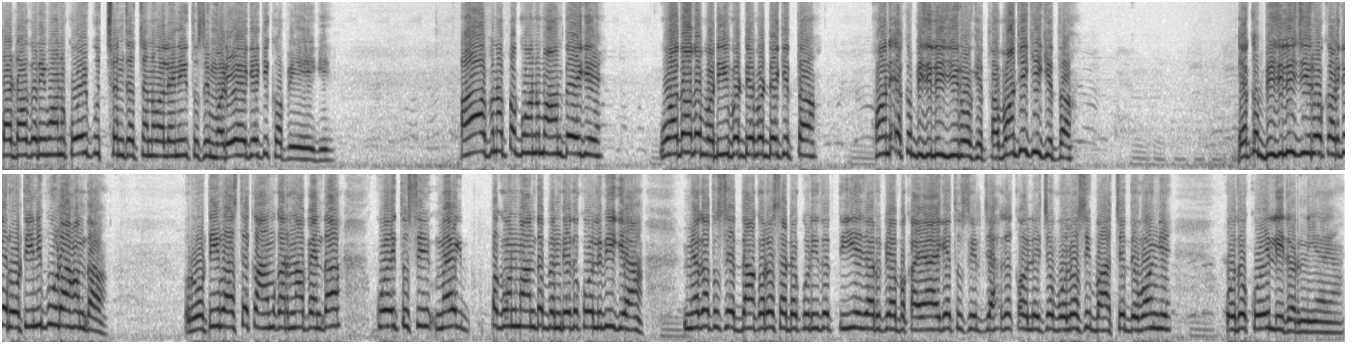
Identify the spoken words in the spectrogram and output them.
ਸਾਡਾ ਗਰੀਬਾਂ ਨੂੰ ਕੋਈ ਪੁੱਛਣ ਜੱਚਣ ਵਾਲੇ ਨਹੀਂ, ਤੁਸੀਂ ਮੜੇ ਹੈਗੇ ਕਿ ਖਪੇ ਹੈਗੇ? ਆ ਆਪਣਾ ਭਗਵਾਨ ਮੰਨਦੇ ਹੈਗੇ। ਵਾਦਾ ਤਾਂ ਬੜੀ ਵੱਡੇ ਵੱਡੇ ਕੀਤਾ। ਹੁਣ ਇੱਕ ਬਿਜਲੀ ਜ਼ੀਰੋ ਕੀਤਾ। ਬਾਕੀ ਕੀ ਕੀਤਾ? ਇੱਕ ਬਿਜਲੀ ਜ਼ੀਰੋ ਕਰਕੇ ਰੋਟੀ ਨਹੀਂ ਪੂਰਾ ਹੁੰਦਾ। ਰੋਟੀ ਵਾਸਤੇ ਕੰਮ ਕਰਨਾ ਪੈਂਦਾ। ਕੋਈ ਤੁਸੀਂ ਮੈਂ ਭਗਵਾਨ ਮਾਨ ਦੇ ਬੰਦੇ ਦੇ ਕੋਲ ਵੀ ਗਿਆ। ਮੈਂ ਕਿਹਾ, ਤੁਸੀਂ ਇਦਾਂ ਕਰੋ, ਸਾਡੇ ਕੁੜੀ ਤੋਂ 30000 ਰੁਪਇਆ ਬਕਾਇਆ ਹੈਗੇ। ਤੁਸੀਂ ਜਾ ਕੇ ਕਾਲਜ 'ਚ ਬੋਲੋ, ਅਸੀਂ ਬਾਅਦ 'ਚ ਦੇਵਾਂਗੇ। ਉਦੋਂ ਕੋਈ ਲੀਡਰ ਨਹੀਂ ਆਇਆ।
